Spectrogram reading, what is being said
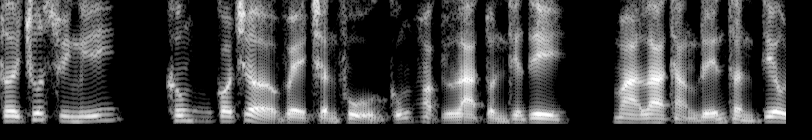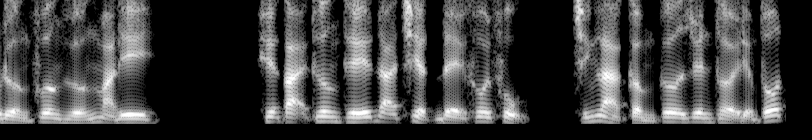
hơi chút suy nghĩ không có trở về trần phủ cũng hoặc là tuần thiên ti mà là thẳng đến thần tiêu đường phương hướng mà đi. Hiện tại thương thế đã triệt để khôi phục chính là cầm cơ duyên thời điểm tốt.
